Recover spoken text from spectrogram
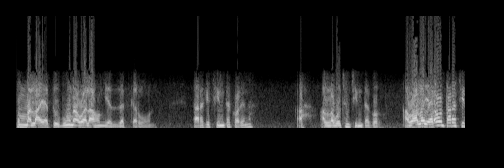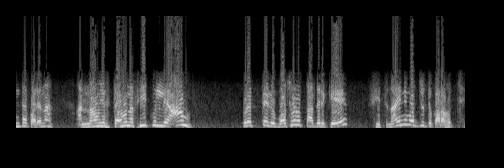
সুম্মা লা ইয়াতুবুনা ওয়ালা হুম ইয়াযাক্কারুন তারা কি চিন্তা করে না? আহ, আল্লাহ বলছেন, চিন্তা করো। আওয়ালা ইয়ারাউন তারা চিন্তা করে না। আন্নাহুম ইফতানুনা ফি কুল্লি আম। প্রত্যেক বছর তাদেরকে ফিতনায় নিমজ্জিত করা হচ্ছে।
